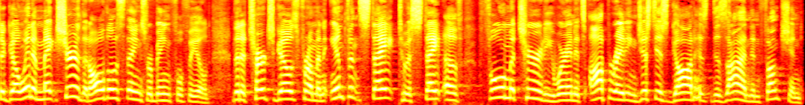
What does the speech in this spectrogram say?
to go in and make sure that all those things were being fulfilled. That a church goes from an infant state to a state of full maturity wherein it's operating just as God has designed and functioned.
